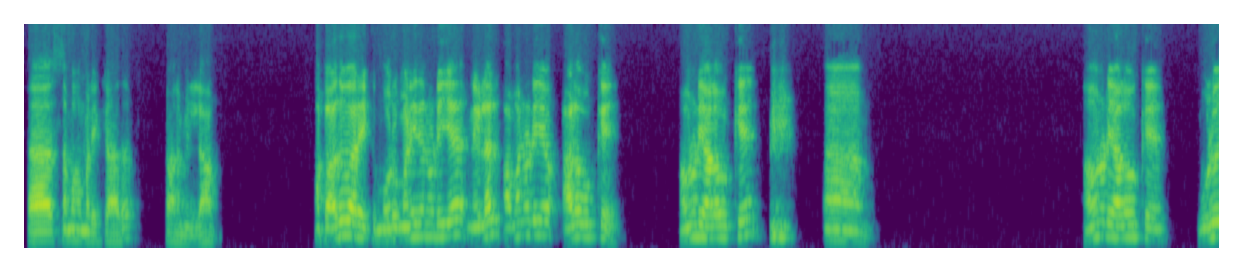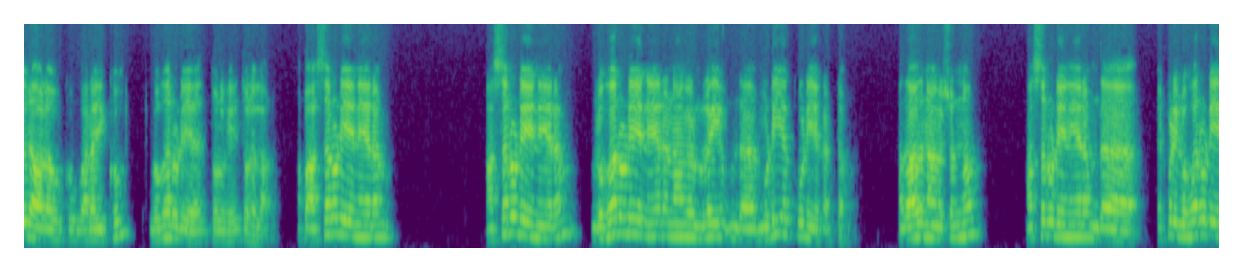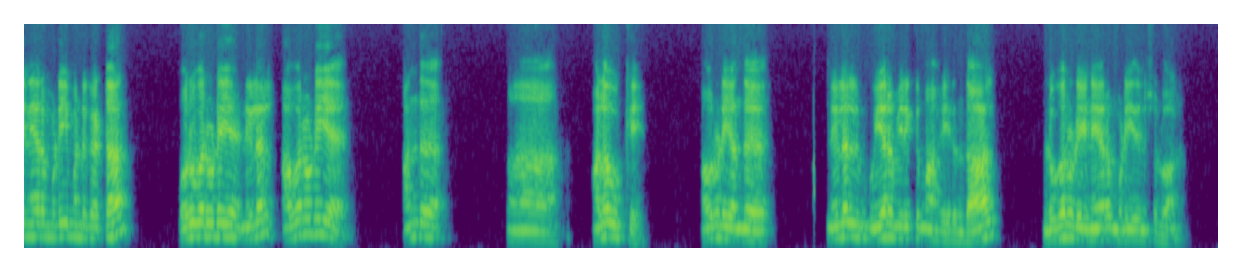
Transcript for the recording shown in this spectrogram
ஆஹ், சமூகம் அளிக்காத காலம் இல்லாம் அப்ப அது வரைக்கும் ஒரு மனிதனுடைய நிழல் அவனுடைய அளவுக்கு அவனுடைய அளவுக்கு ஆஹ், அவனுடைய அளவுக்கு உளுர அளவுக்கு வரைக்கும் லுகருடைய தொழுகையை தொழலாம். அப்ப அசருடைய நேரம் அசருடைய நேரம் லுகருடைய நேரம் நாங்கள் நுழையும் இந்த முடியக்கூடிய கட்டம். அதாவது நாங்கள் சொன்னோம் அசருடைய நேரம் இந்த எப்படி லுகருடைய நேரம் முடியும் என்று கேட்டால் ஒருவருடைய நிழல் அவருடைய அந்த அளவுக்கு அவருடைய அந்த நிழல் உயரம் இருக்குமாக இருந்தால் லுகருடைய நேரம் முடியுதுன்னு சொல்லுவாங்க.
